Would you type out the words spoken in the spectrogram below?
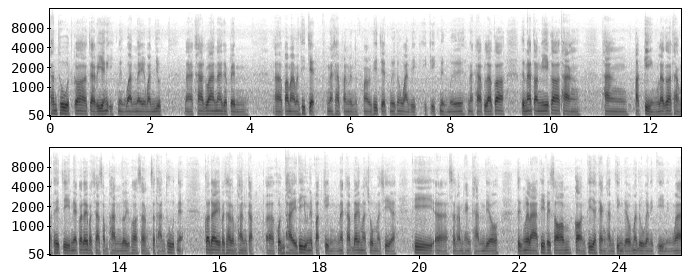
ท่านทูตก็จะเลี้ยงอีกหนึ่งวันในวันหยุดนะคาดว่าน่าจะเป็น ประมาณวันที่7นะครับประมาณประมาณวันที่ 7 มื้อกลางวันอีกอีกอีกหนึ่งมื้อนะครับแล้วก็คือณตอนนี้ก็ทางทางปักกิ่งแล้วก็ทางประเทศจีนเนี่ยก็ได้ประชาสัมพันธ์โดยเฉพาะสถานทูตเนี่ยก็ได้ประชาสัมพันธ์กับคนไทยที่อยู่ในปักกิ่งนะครับได้มาชมมาเชียร์ที่สนามแข่งขันเดี๋ยว ถึงเวลาที่ไปซ้อมก่อนที่จะแข่งขันจริงเดี๋ยวมาดูกันอีกทีหนึ่งว่า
